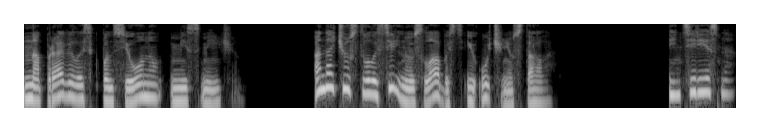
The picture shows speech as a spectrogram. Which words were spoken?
направилась к пансиону мисс Минчин. Она чувствовала сильную слабость и очень устала. Интересно,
